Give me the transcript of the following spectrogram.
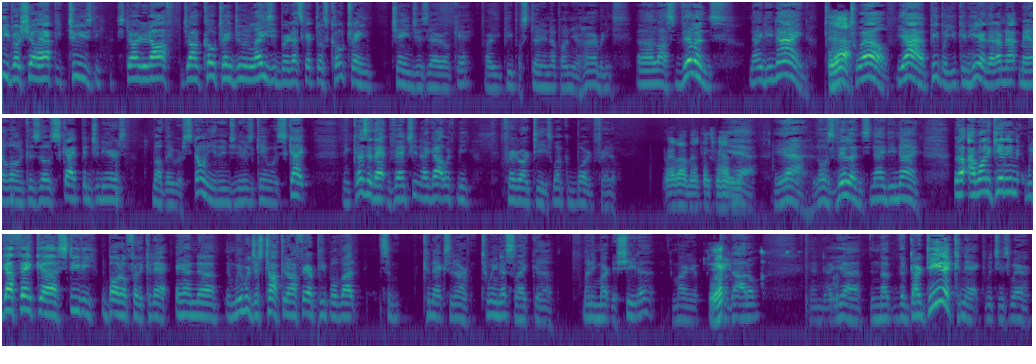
Pedro show. Happy Tuesday. Started off John Coltrane doing Lazy Bird. That's got those Coltrane changes there, okay? For you people studying up on your harmonies. Uh, Los Villains, 99. Yeah. 12. Yeah, people, you can hear that I'm not man alone because those Skype engineers, well, they were Estonian engineers who came up with Skype. And because of that invention, I got with me Fredo Ortiz. Welcome aboard, Fredo. Right on, man. Thanks for having yeah. me. Yeah, yeah. Los Villains, 99. Look, I want to get in. We got to thank uh, Stevie Bono for the connect, and uh, and we were just talking off air, people, about some connects in our between us, like uh, Money Mark Nishita, Mario yep. and uh, yeah, and the the Gardena Connect, which is where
